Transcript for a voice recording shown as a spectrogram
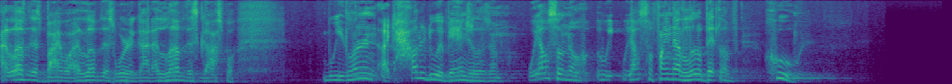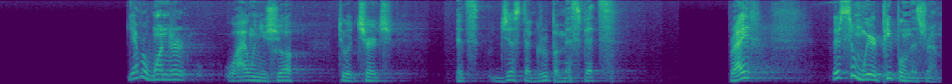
I love this Bible. I love this Word of God. I love this gospel. We learn like how to do evangelism. We also know, we, we also find out a little bit of who. You ever wonder why when you show up to a church, it's just a group of misfits. Right? There's some weird people in this room.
